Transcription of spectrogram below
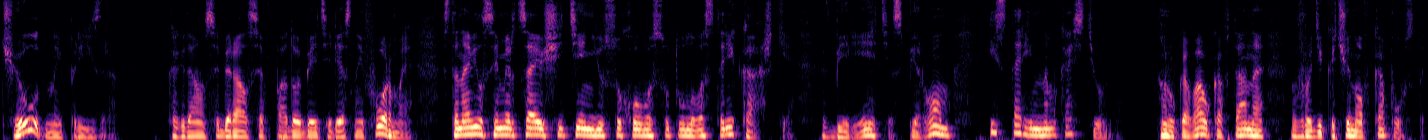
Чудный призрак. Когда он собирался в подобие телесной формы, становился мерцающей тенью сухого сутулого старикашки в берете с пером и старинном костюме. Рукава у кафтана вроде кочанов капусты.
